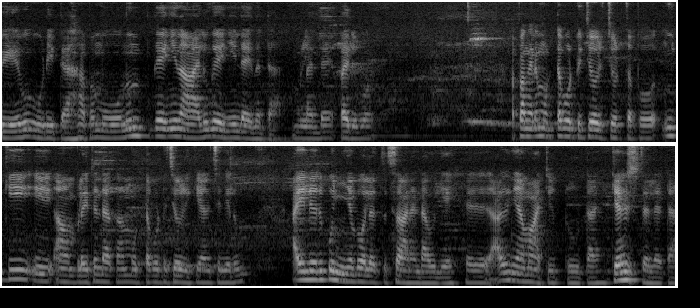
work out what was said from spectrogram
വേവ് കൂടിയിട്ടാ. അപ്പം മൂന്നും കഴിഞ്ഞ് നാലും കഴിഞ്ഞിട്ടുണ്ടായിരുന്നിട്ടാ മുള്ളന്റെ പരുവം. അപ്പം അങ്ങനെ മുട്ട പൊട്ടിച്ച് ഒഴിച്ചു കൊടുത്തപ്പോൾ എനിക്ക് ഈ ആംപ്ലേറ്റ് ഉണ്ടാക്കാൻ മുട്ട പൊട്ടിച്ച് ഒഴിക്കുകയാണെന്ന് വെച്ചെങ്കിലും അതിലൊരു കുഞ്ഞ പോലത്തെ സാധനം ഉണ്ടാവില്ലേ? അത് ഞാൻ മാറ്റി ഇട്ടു കൂട്ടാ. എനിക്കത് ഇഷ്ടമല്ല കേട്ടാ.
